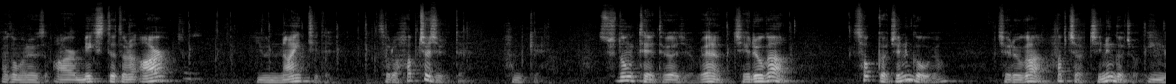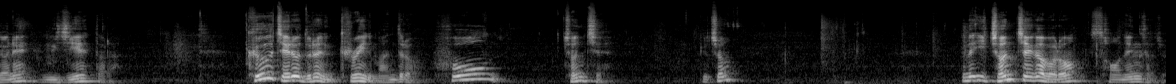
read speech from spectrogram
아까 뭐라고 해서 are mixed 또는 are united 서로 합쳐질 때 함께 수동태 되어져. 왜냐면 재료가 섞어지는 거고요. 재료가 합쳐지는 거죠. 인간의 의지에 따라. 그 재료들은 create 만들어 whole 전체 그렇죠? 근데 이 전체가 바로 선행사죠.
